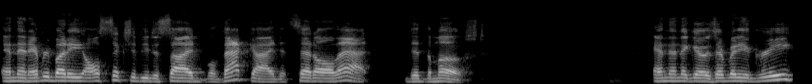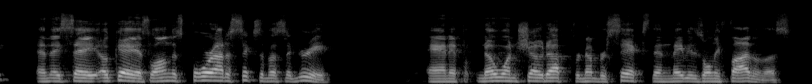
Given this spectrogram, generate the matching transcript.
And then everybody, all six of you decide, well, that guy that said all that did the most. And then they go, does everybody agree? And they say, okay, as long as four out of six of us agree. And if no one showed up for number six, then maybe there's only five of us.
